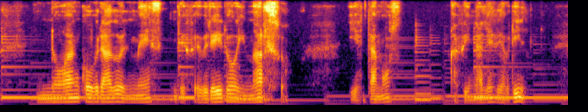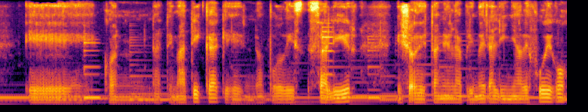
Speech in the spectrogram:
no han cobrado el mes de febrero y marzo y estamos a finales de abril eh, con la temática que no podés salir. Ellos están en la primera línea de fuego.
